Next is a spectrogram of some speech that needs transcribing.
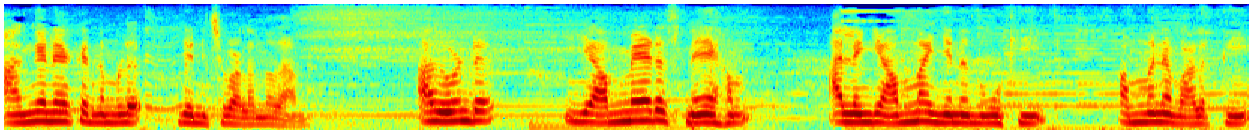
അങ്ങനെയൊക്കെ നമ്മൾ ജനിച്ചു വളർന്നതാണ്. അതുകൊണ്ട് ഈ അമ്മയുടെ സ്നേഹം അല്ലെങ്കിൽ അമ്മ ഇങ്ങനെ നോക്കി അമ്മനെ വളർത്തി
